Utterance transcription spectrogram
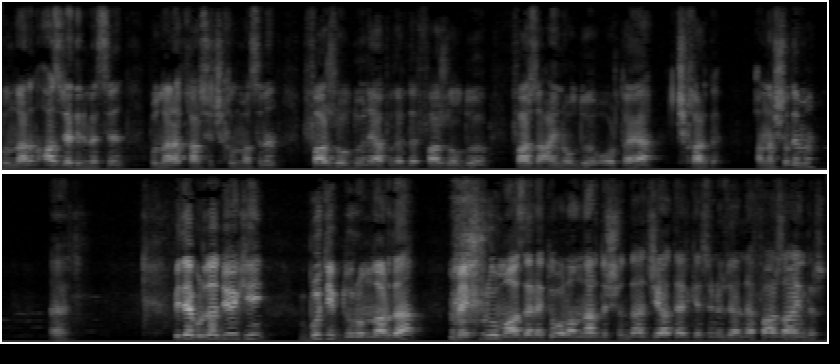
bunların azledilmesinin, bunlara karşı çıkılmasının farz olduğu ne yapılırdı? Farz olduğu, farz-ı ayn olduğu ortaya çıkardı. Anlaşıldı mı? Evet. Bir de burada diyor ki bu tip durumlarda meşru mazereti olanlar dışında cihat herkesin üzerine farz aynıdır.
